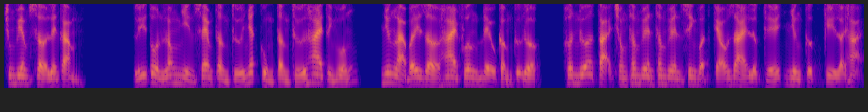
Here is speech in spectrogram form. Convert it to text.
Trung viêm sờ lên cảm. Lý tồn long nhìn xem tầng thứ nhất cùng tầng thứ hai tình huống, nhưng là bây giờ hai phương đều cầm cự được, hơn nữa tại trong thâm viên thâm viên sinh vật kéo dài lực thế nhưng cực kỳ lợi hại.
